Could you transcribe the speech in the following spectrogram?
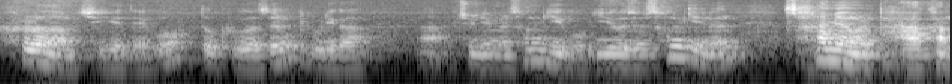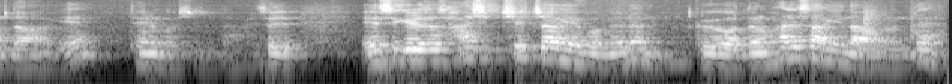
흘러 넘치게 되고 또 그것을 우리가 아, 주님을 섬기고 이웃을 섬기는 사명을 다 감당하게 되는 것입니다. 그래서 에스겔서 47장에 보면은 그 어떤 환상이 나오는데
